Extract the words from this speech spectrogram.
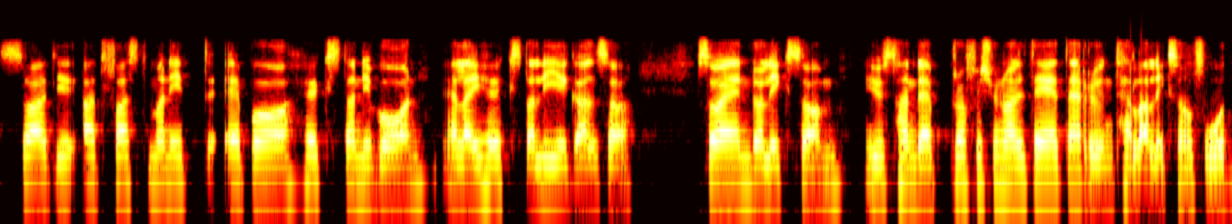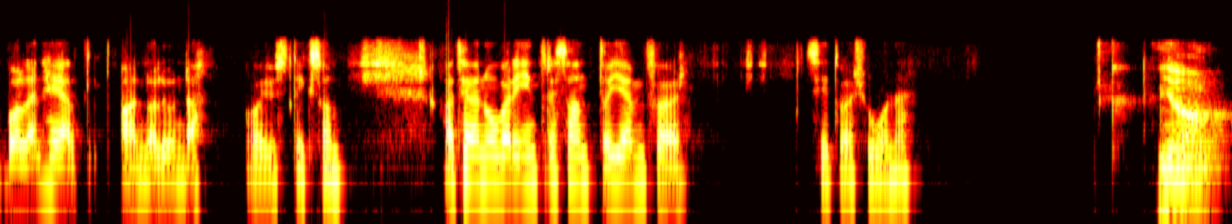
Så att, att fast man inte är på högsta nivån eller i högsta ligan så, så är ändå liksom just han professionaliteten runt hela liksom fotbollen helt annorlunda. Och just liksom att det har nog varit intressant att jämföra situationer. Ja,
